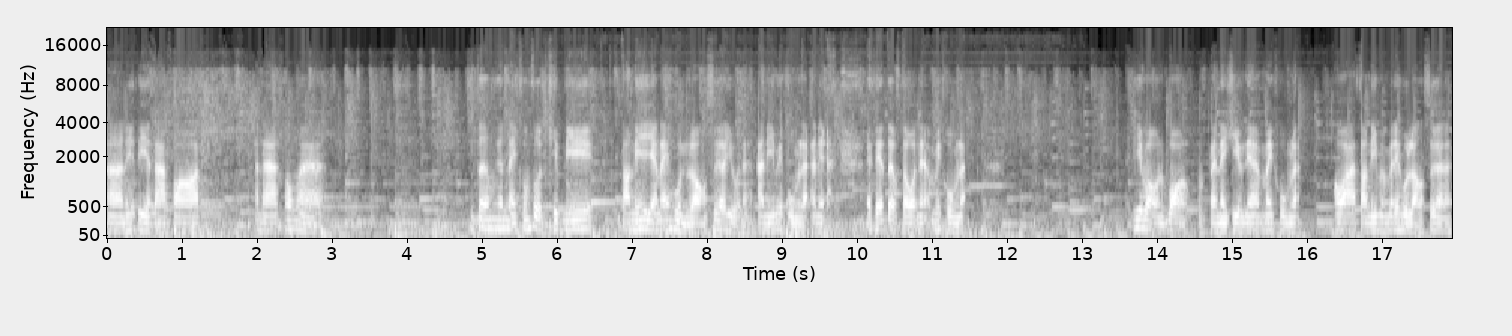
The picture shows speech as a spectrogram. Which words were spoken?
อ่านี่ตีตาฟอสคณะเข้ามา เติมเงินไหนคุ้มสุดคลิปนี้ ตอนนี้ยังได้หุ่นรองเสื้ออยู่นะ อันนี้ไม่คุ้มแล้วอันเนี้ยไอเซตเติบโตเนี่ยไม่คุ้มละที่บอกบอกไปในคลิปเนี้ยไม่คุ้มละเพราะว่าตอนนี้มันไม่ได้หุ่นรองเสื้อนะ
